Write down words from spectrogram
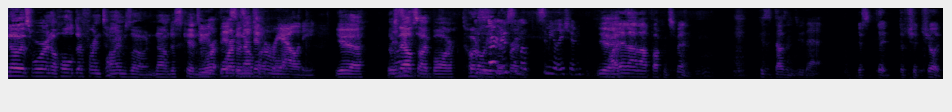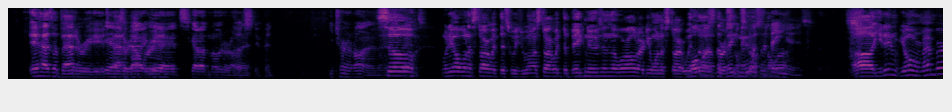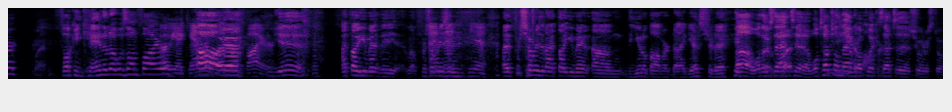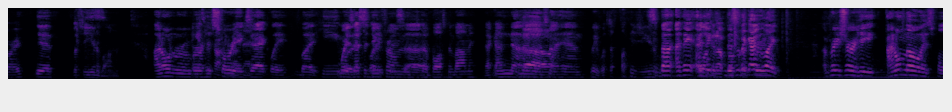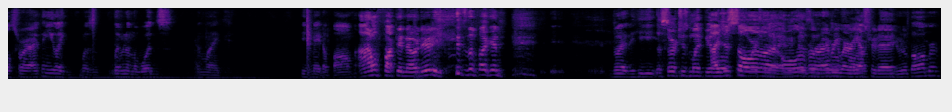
might notice we're in a whole different time zone. No, I'm just kidding. Dude, we're, this we're at is an a outside different bar. reality. Yeah, there's This an is- outside bar. Totally This is our new different. simu- simulation. Why Yeah, did I not fucking spin? Because it doesn't do that. Yes, it, the shit should. it has a battery. It's yeah, it's battery about- operated. yeah, it's got a motor on that's it. stupid. You turn it on. And then it So- spins. What do y'all want to start with this week? Do you want to start with the big news in the world, or do you want to start with What uh, was the big personal news? stuff? What's the the big world. news? Uh, you didn't. You don't remember? What? Fucking Canada was on fire. Oh yeah, Canada Oh, was yeah. on fire. Yeah. I thought you meant the. For some And reason, then- yeah. I, for some reason, I thought you meant um the Unabomber died yesterday. Oh well, there's Wait, that what? too. We'll touch He's on a that real quick because that's a shorter story. yeah, What's a Unabomber? I don't I remember guess we're his talking story about that. exactly, but he. Wait, is was that the dude like from this, uh, the Boston bombing? That guy? No, No. that's not him. Wait, what the fuck is a It's Unabomber? about, I think. I I'll look think it up this real is the quick guy who for you. like. I'm pretty sure he. I don't know his full story. I think he like was living in the woods and like. He made a bomb. I don't fucking know, dude. He's the fucking. But he. The searches might be. a I little just saw it slower uh, today all because I'm a over everywhere yesterday. Unabomber?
